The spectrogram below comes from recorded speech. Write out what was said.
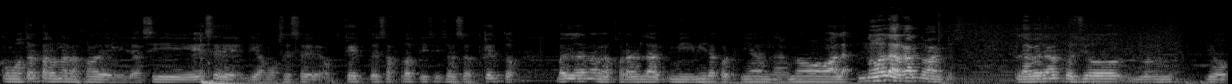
como tal para una mejora de vida. Si ese, digamos, ese objeto, esa prótesis o ese objeto va a ayudarme a mejorar la- mi vida cotidiana, no, ala- no alargando años. La verdad, pues yo, yo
